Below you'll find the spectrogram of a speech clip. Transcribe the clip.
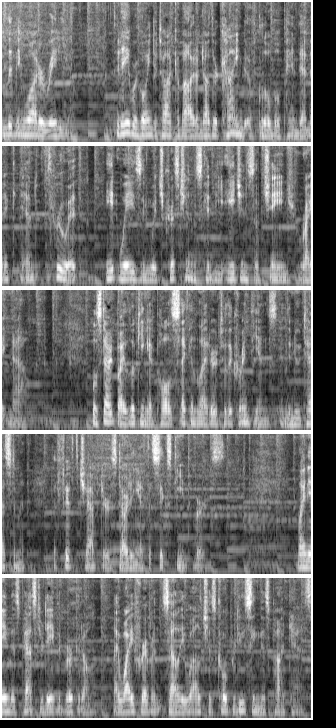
To Living Water Radio. Today we're going to talk about another kind of global pandemic and, through it, eight ways in which Christians can be agents of change right now. We'll start by looking at Paul's second letter to the Corinthians in the New Testament, the fifth chapter, starting at the 16th verse. My name is Pastor David Berkedal. My wife, Reverend Sally Welch, is co producing this podcast.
